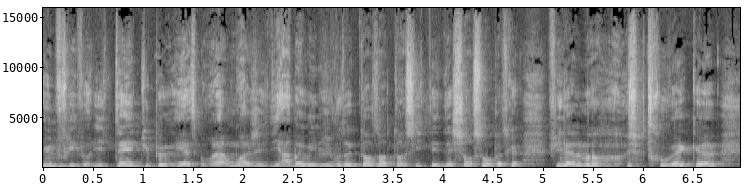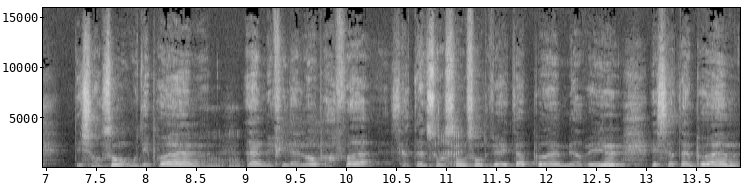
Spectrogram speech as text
une frivolité, tu peux... Et à ce moment-là, moi j'ai dit, ah ben oui, je voudrais de temps en temps citer des chansons, parce que finalement, je trouvais que des chansons ou des poèmes. Hein, mais finalement, parfois, certaines chansons sont de véritables poèmes merveilleux, et certains poèmes,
